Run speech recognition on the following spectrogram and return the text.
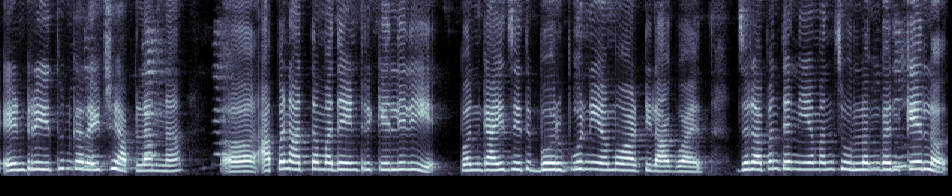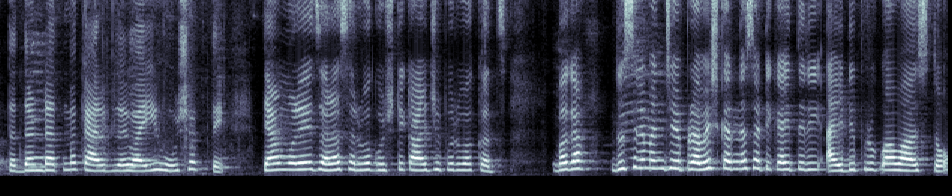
एंट्री इथून करायची आपल्यांना. आपण आत्तामध्ये एंट्री केलेली आहे पण गाईज येथे भरपूर नियम वाटी अटी लागू आहेत. जर आपण त्या नियमांचं उल्लंघन केलं तर दंडात्मक कार्यवाही होऊ शकते. त्यामुळे जरा सर्व गोष्टी काळजीपूर्वकच. बघा दुसरे म्हणजे प्रवेश करण्यासाठी काहीतरी आय डी प्रूफ हवा असतो.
